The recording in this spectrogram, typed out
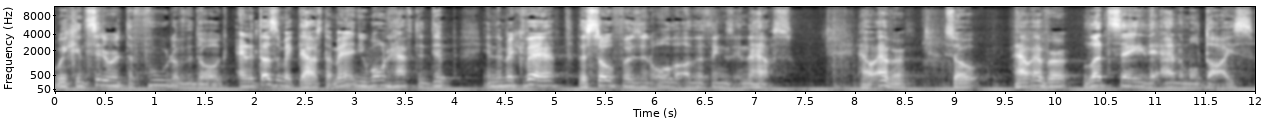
we consider it the food of the dog, and it doesn't make the house tameh, and you won't have to dip in the mikveh, the sofas, and all the other things in the house. However, so, however, let's say the animal dies.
